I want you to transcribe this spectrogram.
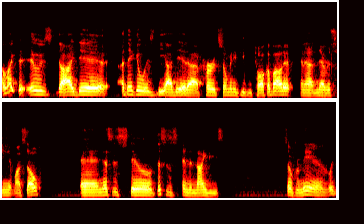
I liked it. It was the idea. I think it was the idea that I've heard so many people talk about it and I had never seen it myself. And this is still this is in the 90s. So for me, it was like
